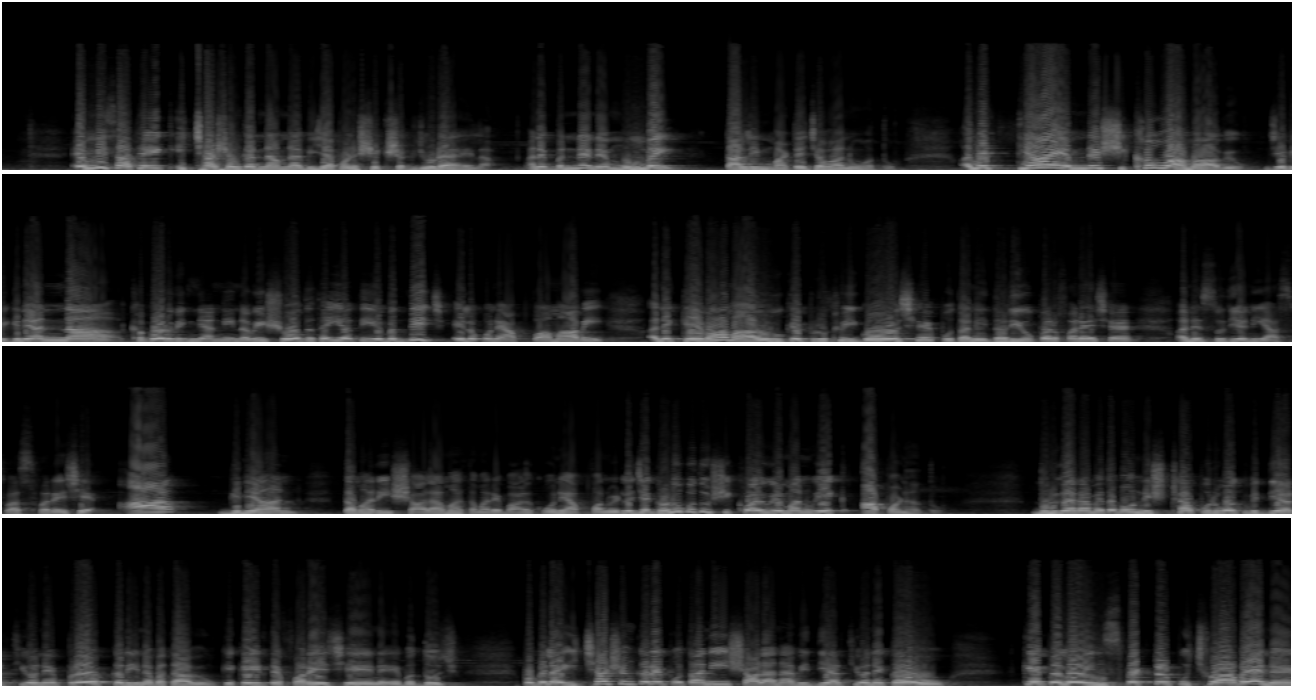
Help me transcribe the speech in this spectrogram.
એમની સાથે એક ઈચ્છાશંકર નામના બીજા પણ શિક્ષક જોડાયેલા અને બંનેને મુંબઈ તાલીમ માટે જવાનું હતું. અને ત્યાં એમને શીખવવામાં આવ્યું. જે વિજ્ઞાનના, ખગોળ વિજ્ઞાનની નવી શોધ થઈ હતી એ બધી જ એ લોકોને આપવામાં આવી અને કહેવામાં આવ્યું કે પૃથ્વી ગોળ છે, પોતાની ધરી ઉપર ફરે છે અને સૂર્યની આસપાસ ફરે છે. આ જ્ઞાન તમારી શાળામાં તમારે બાળકોને આપવાનું. એટલે જે ઘણું બધું શીખવાયું એમાંનું એક આ પણ હતું. દુર્ગારામે તો બહુ નિષ્ઠાપૂર્વક વિદ્યાર્થીઓને પ્રયોગ કરીને બતાવ્યું કે કઈ રીતે ફરે છે ને એ બધું જ. પણ પેલા ઈચ્છાશંકરે પોતાની શાળાના વિદ્યાર્થીઓને કહ્યું કે પેલો ઇન્સ્પેક્ટર પૂછવા આવે ને,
